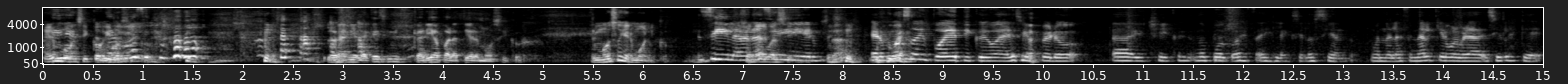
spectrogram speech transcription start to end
Hermósico. hermósico y Daniela, ¿qué significaría para ti hermósico? Hermoso y armónico. Sí, la Suena verdad sí, así. her- ¿Sí? hermoso y poético iba a decir, pero ay chicos, no puedo con esta dislexia, lo siento. Bueno, a la final quiero volver a decirles que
